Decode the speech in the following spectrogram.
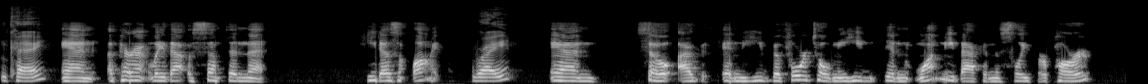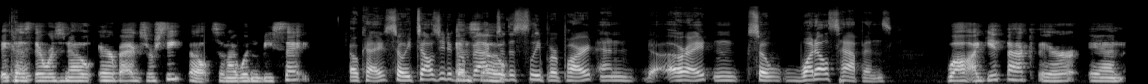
Okay. And apparently that was something that he doesn't like. Right. And so I, and he before told me he didn't want me back in the sleeper part because Okay. there was no airbags or seatbelts and I wouldn't be safe. Okay. So he tells you to go And back so- to the sleeper part. And uh, all right. And so what else happens? Well, I get back there and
